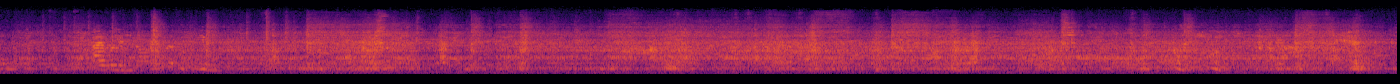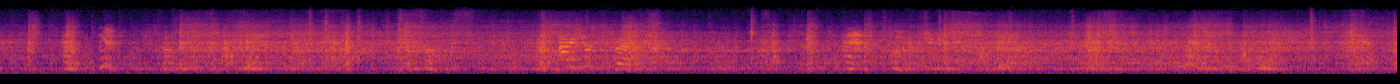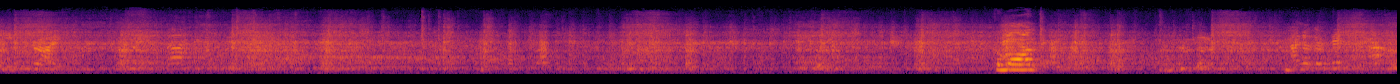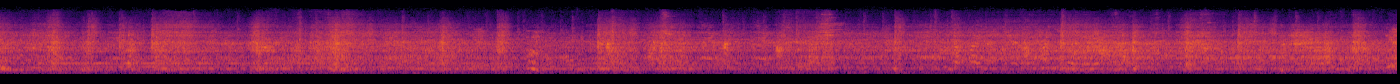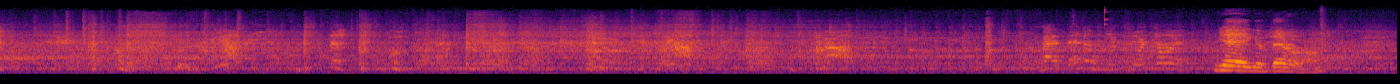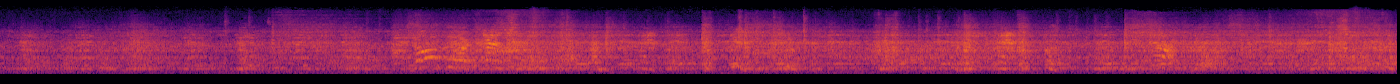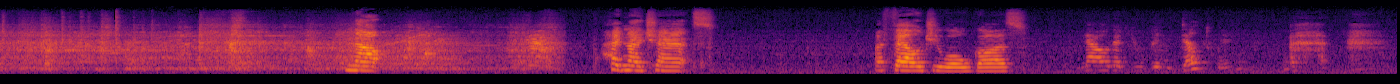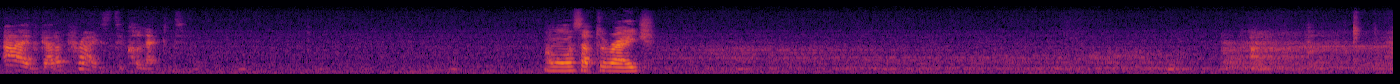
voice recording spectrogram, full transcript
I will indulge a few. Are you struggling? Keep trying. Ah. Come on. Yeah, you're better off. No. Had no chance. I failed you all, guys. Now that you've been dealt with, I've got a prize to collect. I'm almost up to rage.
